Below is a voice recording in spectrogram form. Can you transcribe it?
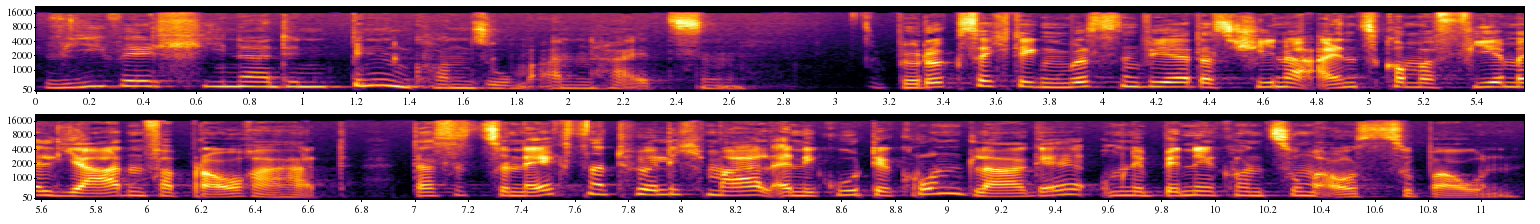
wie will China den Binnenkonsum anheizen? Berücksichtigen müssen wir, dass China 1,4 Milliarden Verbraucher hat. Das ist zunächst natürlich mal eine gute Grundlage, um den Binnenkonsum auszubauen.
